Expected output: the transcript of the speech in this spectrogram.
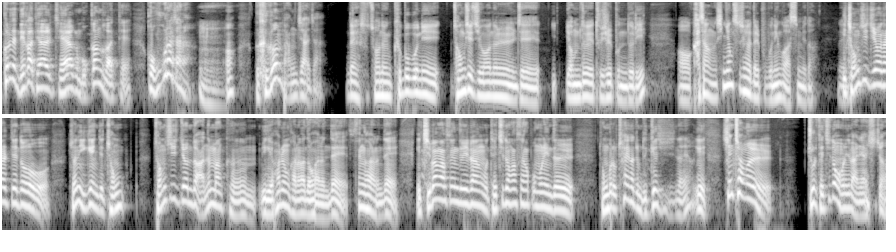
그런데 내가 대할 대학을 못 간 것 같아. 그거 억울하잖아. 음. 그건 방지하자. 네, 저는 그 부분이 정시 지원을 이제 염두에 두실 분들이 어, 가장 신경 쓰셔야 될 부분인 것 같습니다. 네. 이 정시 지원할 때도 저는 이게 이제 정 정시 지원도 아는 만큼 이게 활용 가능하다고 하는데 생각하는데 이 지방 학생들이랑 뭐 대치동 학생 학부모님들 정보력 차이가 좀 느껴지시나요? 이게 신청을 주로 대치동 어머님 많이 하시죠?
